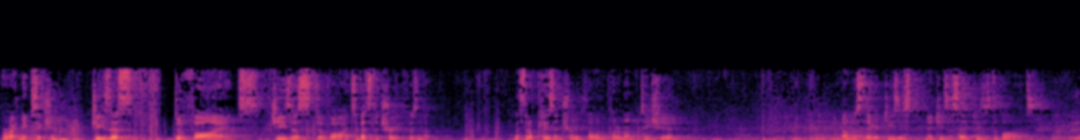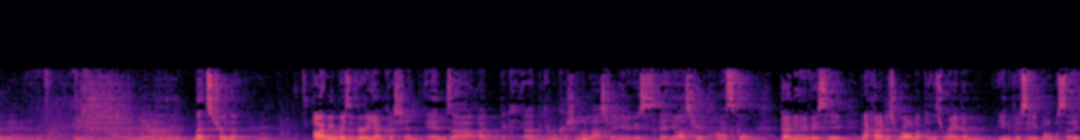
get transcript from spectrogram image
All right, next section. Jesus divides. Jesus divides. So that's the truth, isn't it? That's not a pleasant truth. I wouldn't put it on a T-shirt. Bumper sticker. Jesus, you know, Jesus said Jesus divides. That's true though. I remember as a very young Christian, and uh, I, I became a Christian my last year at university, uh, last year of high school, going to university, and I kind of just rolled up to this random university Bible study,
